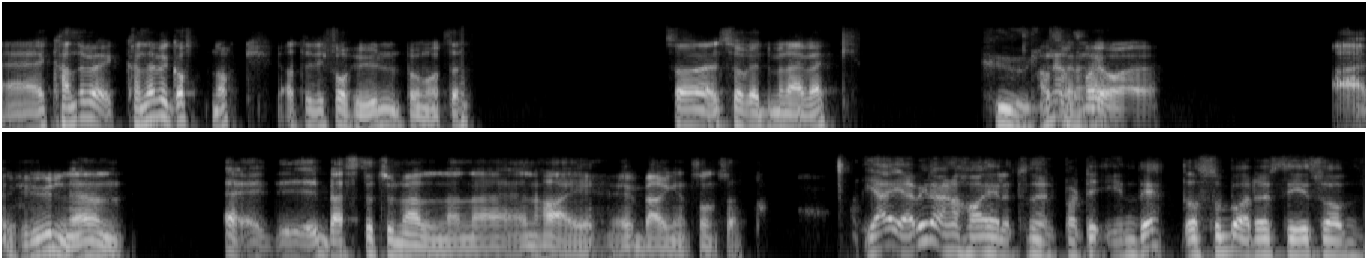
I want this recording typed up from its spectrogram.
Eh, kan, det, kan det være godt nok at de får Hulen, på en måte? Så, så rydder vi dem vekk. Hulen, Altså, ja. vi må jo eh, Hulen er den eh, den beste tunnelen en, en har i, i Bergen, sånn sett. Jeg, jeg vil gjerne ha hele tunnelpartiet inn dit, og så bare si sånn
